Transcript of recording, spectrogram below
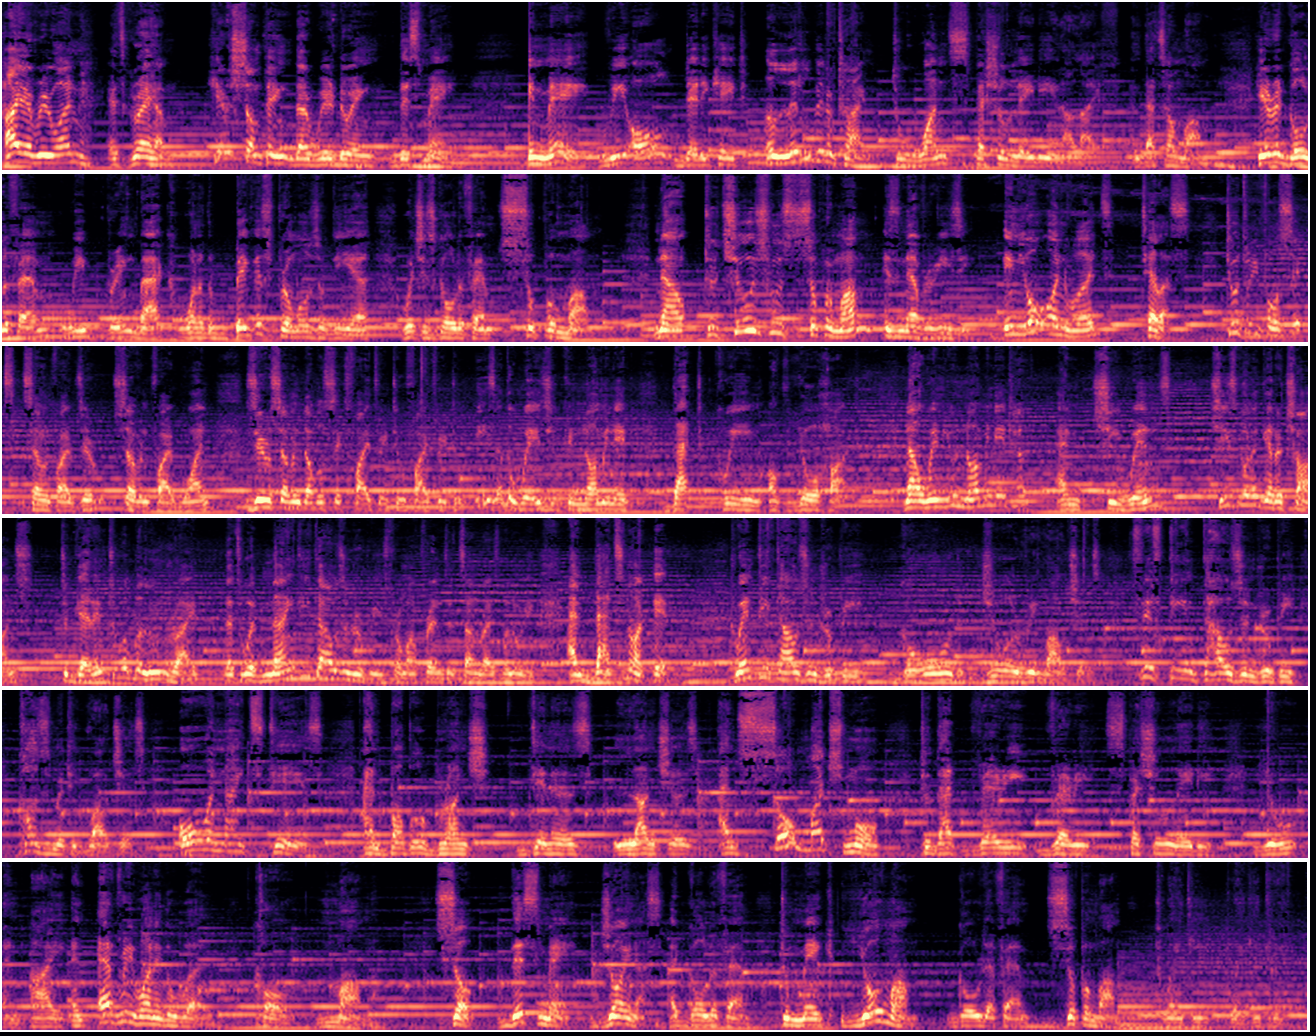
Hi everyone, it's Graham. Here's something that we're doing this May. In May, we all dedicate a little bit of time to one special lady in our life, and that's our mom. Here at Gold FM, we bring back one of the biggest promos of the year, which is Gold FM Super Mom. Now, to choose who's Super Mom is never easy. In your own words, tell us. 2346-750-751, 0766532532. These are the ways you can nominate that queen of your heart. Now, when you nominate her and she wins, she's going to get a chance to get into a balloon ride that's worth 90,000 rupees from our friends at Sunrise Ballooning. And that's not it. 20,000 rupee gold jewelry vouchers, 15,000 rupee cosmetic vouchers, overnight stays, and bubble brunch, dinners, lunches, and so much more to that very, very special lady you and I and everyone in the world call Mom. So, this May, join us at Gold FM to make your mom Gold FM Super Mom 2023.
